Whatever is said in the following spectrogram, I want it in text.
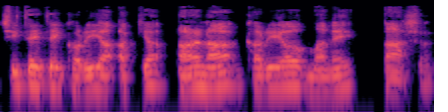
Chitete Koriya Akya Arna Kariyo Mane Asha.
